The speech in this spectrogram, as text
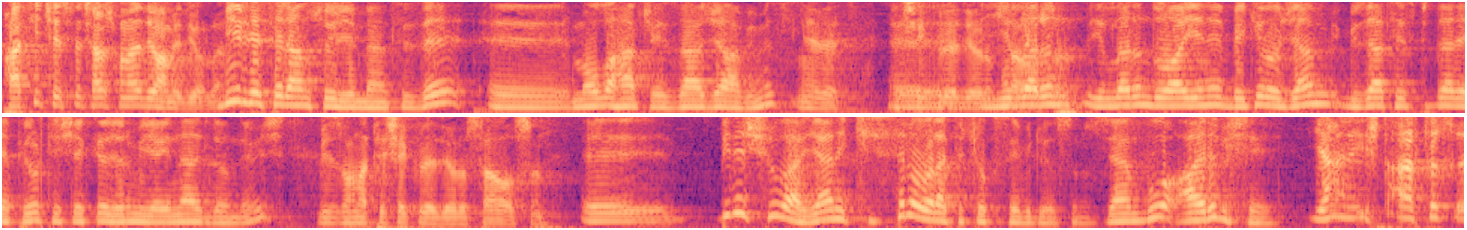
parti içerisinde çalışmalarına devam ediyorlar. Bir de selam söyleyeyim ben size. E, Molla Harç Eczacı abimiz. Evet. Teşekkür Ee, ediyorum. sağ Yılların olsun. yılların duayeni Bekir hocam güzel tespitler yapıyor. Teşekkür ediyorum. iyi yayınlar diliyorum demiş. Biz de ona teşekkür ediyoruz. Sağ olsun. Ee, bir de şu var yani kişisel olarak da çok seviliyorsunuz. Yani bu ayrı bir şey. Yani işte artık e,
